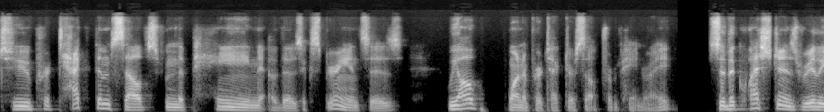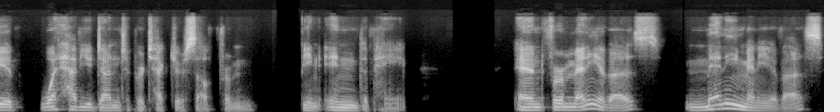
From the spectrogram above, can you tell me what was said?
to protect themselves from the pain of those experiences, we all want to protect ourselves from pain, right? So the question is really what have you done to protect yourself from being in the pain? And for many of us, many, many of us,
